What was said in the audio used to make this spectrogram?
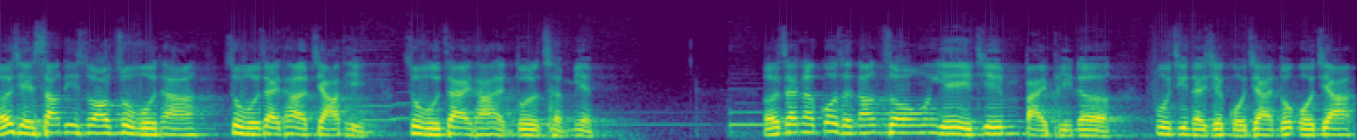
而且上帝说要祝福他，祝福在他的家庭，祝福在他很多的层面。而在那过程当中，也已经摆平了附近的一些国家，很多国家，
